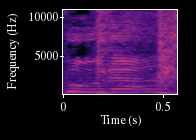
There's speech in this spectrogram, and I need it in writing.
escura.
